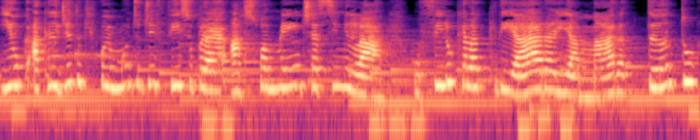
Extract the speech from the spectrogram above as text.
e, eu acredito que foi muito difícil para a sua mente assimilar o filho que ela criara e amara tanto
